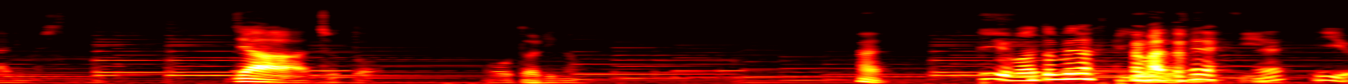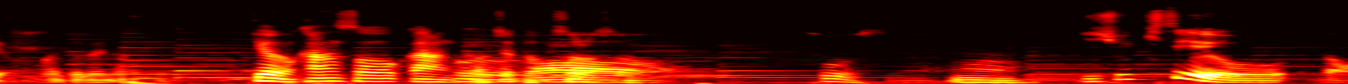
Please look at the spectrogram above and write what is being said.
ありましたね。じゃあ、ちょっと、大鳥の。いいよ、まとめなくていいよ。まとめなくていいえ？いいよ、まとめなくて。今日の感想かなんかをちょっとうんそろそうですね。そろ。うん。自主規制を、だか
